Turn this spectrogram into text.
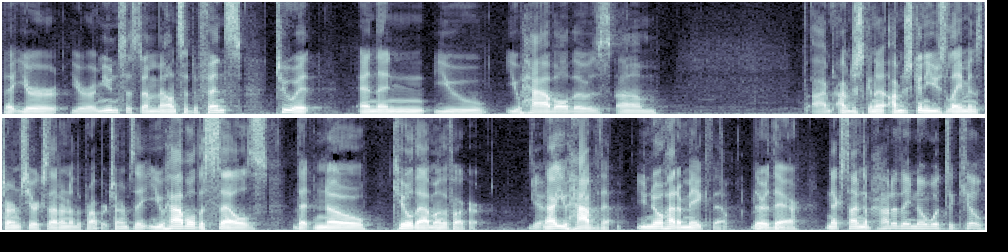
that your your immune system mounts a defense to it, and then you you have all those. Um, I'm, I'm just gonna I'm just gonna use layman's terms here because I don't know the proper terms. That you have all the cells that know kill that motherfucker. Yeah. Now you have them. You know how to make them. They're mm-hmm. there. Next time the How do they know what to kill?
